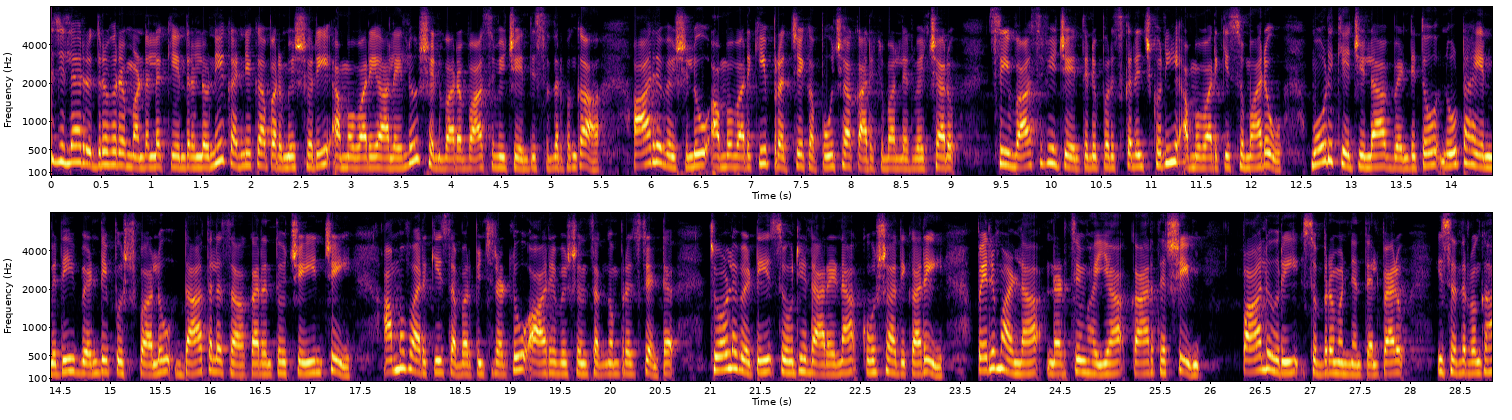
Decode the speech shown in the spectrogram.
జిల్లా రుద్రవరం మండల కేంద్రంలోని కన్యకా పరమేశ్వరి అమ్మవారి ఆలయంలో శనివారం వాసవి జయంతి సందర్భంగా ఆర్యవేశులు అమ్మవారికి ప్రత్యేక పూజా కార్యక్రమాలు నిర్వహించారు. శ్రీ వాసవి జయంతిని పురస్కరించుకుని అమ్మవారికి సుమారు మూడు కేజీల వెండితో నూట ఎనిమిది వెండి పుష్పాలు దాతల సహకారంతో చేయించి అమ్మవారికి సమర్పించినట్లు ఆర్యవేశం సంఘం ప్రెసిడెంట్ చోళవేటి సూర్యనారాయణ కోశాధికారి పెరిమాళ్ళ నరసింహయ్య కార్యదర్శి పాలూరి సుబ్రహ్మణ్యం తెలిపారు. ఈ సందర్భంగా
